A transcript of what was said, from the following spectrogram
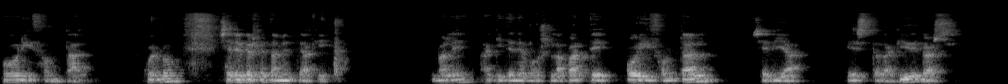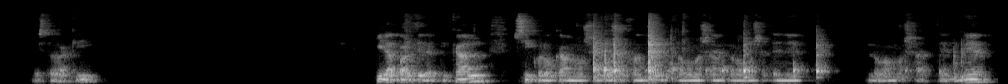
horizontal. ¿De acuerdo? Se ve perfectamente aquí. ¿Vale? Aquí tenemos la parte horizontal, sería esta de aquí, esto de aquí. Y la parte vertical, si colocamos el hueso frontal, lo vamos a, lo vamos a tener, lo vamos a tener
